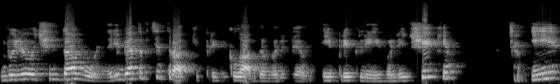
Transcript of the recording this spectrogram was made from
были очень довольны. Ребята в тетрадке прикладывали и приклеивали чеки, и э,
